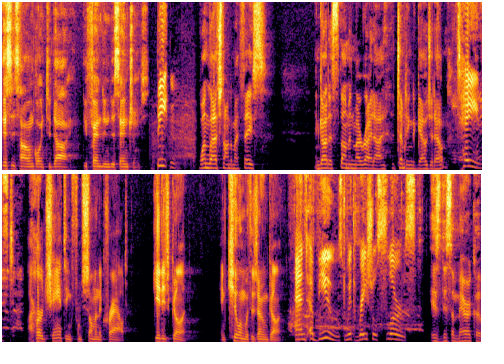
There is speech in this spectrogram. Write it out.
this is how I'm going to die, defending this entrance. Beaten. One latched onto my face and got his thumb in my right eye, attempting to gouge it out. Tased. I heard chanting from some in the crowd get his gun and kill him with his own gun. And abused with racial slurs. Is this America?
